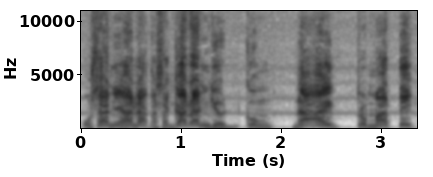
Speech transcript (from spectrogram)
Usa niya ana kasagaran gyud kung naay traumatic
